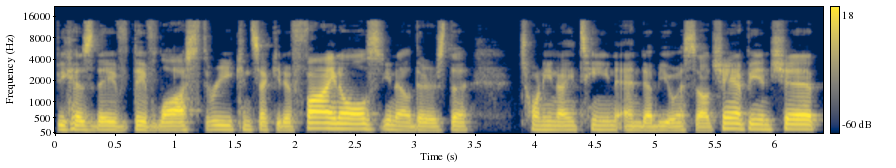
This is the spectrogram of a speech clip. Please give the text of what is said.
because they've they've lost three consecutive finals. You know, there's the 2019 NWSL Championship,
